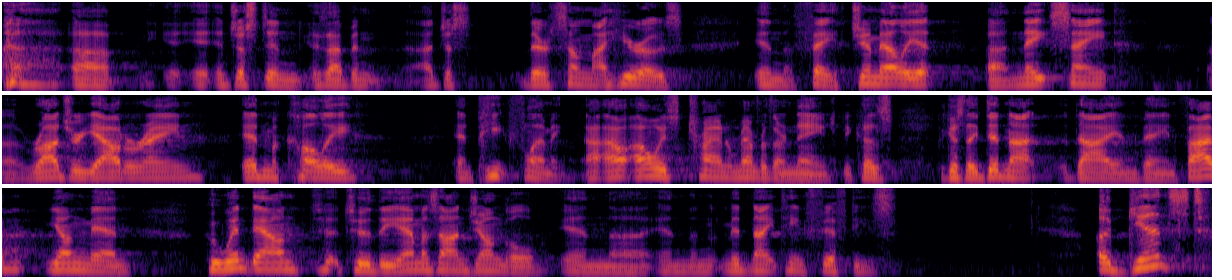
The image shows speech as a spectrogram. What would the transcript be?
uh, just in, as I've been, I just, they're some of my heroes in the faith. Jim Elliot, uh, Nate Saint, uh, Roger Youderian, Ed McCully, and Pete Fleming. I, I, always try and remember their names because, because they did not die in vain. Five young men who went down to, to the Amazon jungle in, uh, in the mid 1950s against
